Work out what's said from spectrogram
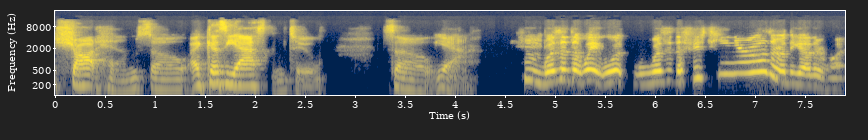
shot him. So I guess he asked them to. So yeah. Hmm, was it the wait? What was it? The fifteen year old or the other one?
